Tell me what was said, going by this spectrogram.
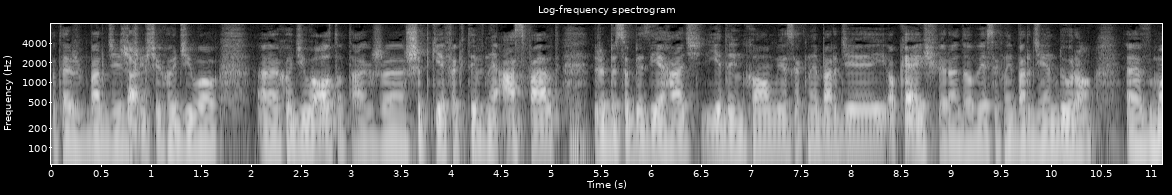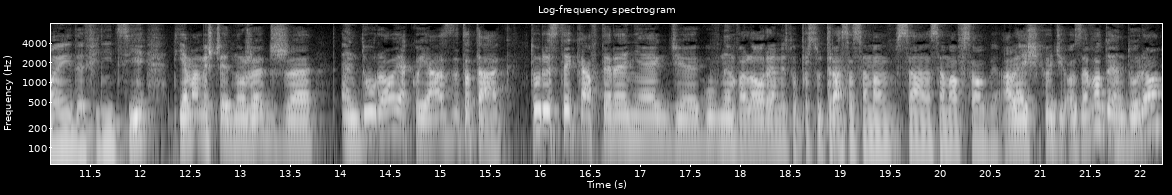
To też bardziej tak. rzeczywiście chodziło, e, chodziło o to, tak, że szybki, efektywny asfalt, żeby sobie zjechać jedynką jest jak najbardziej ok, świeradowy jest jak najbardziej enduro e, w mojej definicji. Ja mam jeszcze jedną rzecz, że enduro jako jazdy to tak, turystyka w terenie, gdzie głównym walorem jest po prostu trasa sama, sama w sobie. Ale jeśli chodzi o zawody enduro,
